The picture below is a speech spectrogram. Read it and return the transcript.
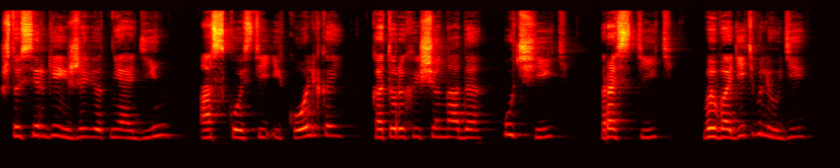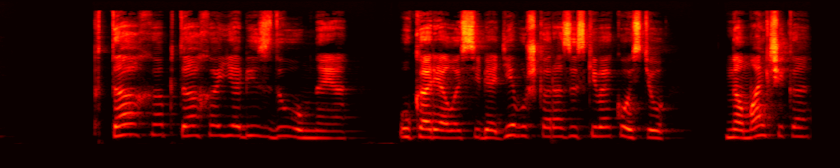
что Сергей живет не один, а с Костей и Колькой, которых еще надо учить, растить, выводить в люди. «Птаха, птаха, я бездумная», — укоряла себя девушка, разыскивая Костю. Но мальчика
